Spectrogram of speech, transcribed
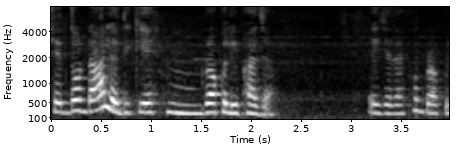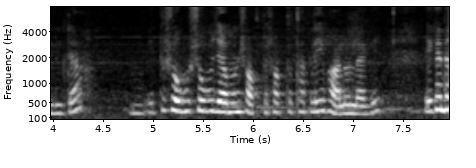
সেদ্ধ ডাল, এদিকে ব্রকলি ভাজা। এই যে দেখো ব্রকলিটা একটু সবুজ সবুজ, যেমন শক্ত শক্ত থাকলেই ভালো লাগে। এখানে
